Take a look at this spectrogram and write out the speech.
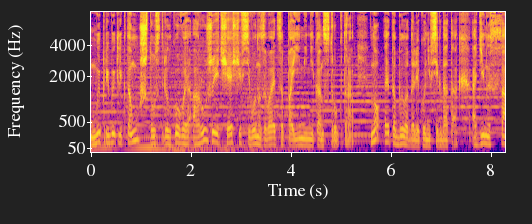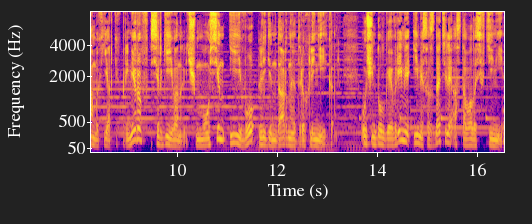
Мы привыкли к тому, что стрелковое оружие чаще всего называется по имени конструктора. Но это было далеко не всегда так. Один из самых ярких примеров – Сергей Иванович Мосин и его легендарная трехлинейка – очень долгое время имя создателя оставалось в тени.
